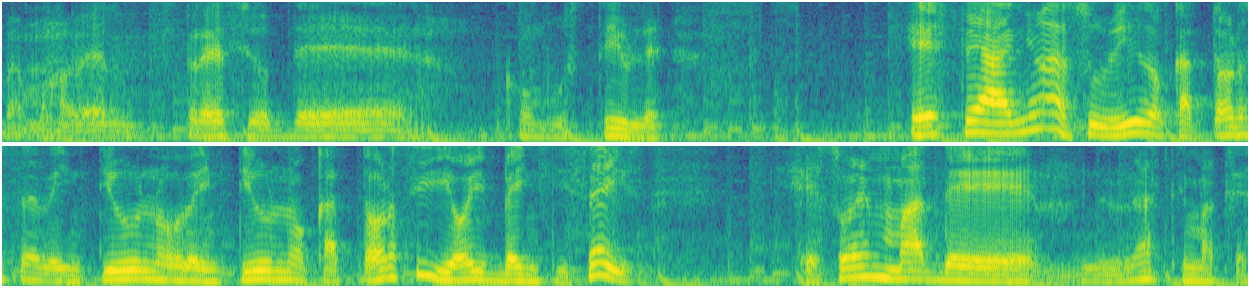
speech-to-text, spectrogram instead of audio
Vamos a ver precios de combustible. Este año ha subido 14, 21, 21, 14 y hoy 26. Eso es más de lástima que...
